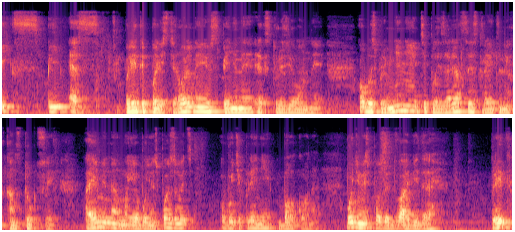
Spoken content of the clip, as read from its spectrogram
XPS. Плиты полистирольные, вспененные, экструзионные. Область применения теплоизоляции строительных конструкций. А именно мы ее будем использовать в утеплении балкона. Будем использовать два вида плит.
